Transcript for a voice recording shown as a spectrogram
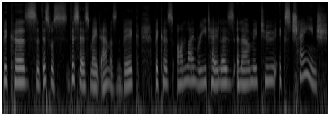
because this was this has made Amazon big because online retailers allow me to exchange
